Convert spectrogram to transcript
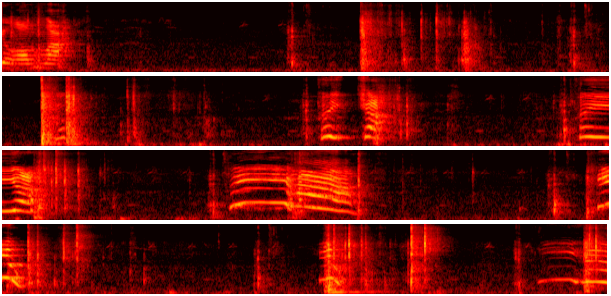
ยอมว่ะยุบเฮ้ยจ้ะเฮ้ยอะเฮ้ยฮ่าปิ้ว ฮิวนี่ค่ะ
